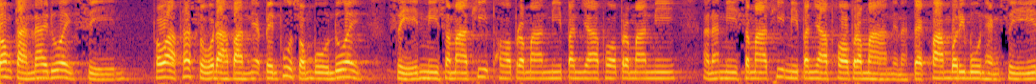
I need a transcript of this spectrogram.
ป้องกันได้ด้วยศีล เพราะว่าพระโสดาบันเนี่ยเป็นผู้สมบูรณ์ด้วย ศีลมีสมาธิพอประมาณมีปัญญาพอประมาณมีอันนะมีสมาธิมีปัญญาพอประมาณเนี่ยนะแต่ความบริบูรณ์แห่งศีล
